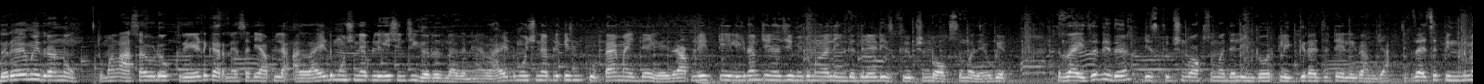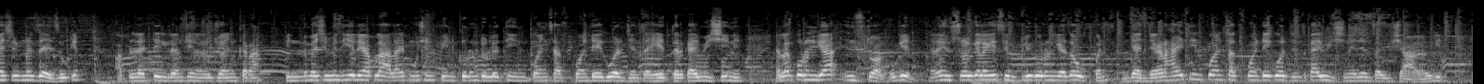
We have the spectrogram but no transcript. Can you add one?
तर मित्रांनो तुम्हाला असा व्हिडिओ क्रिएट करण्यासाठी आपल्या अलाइड मोशन ॲप्लिकेशनची गरज लागेल. आणि मोशन ॲप्लिकेशन कुठं आहे माहिती आहे का? तर आपली टेलिग्राम चॅनलची मी तुम्हाला लिंक दिली आहे डिस्क्रिप्शन बॉक्समध्ये ओके तर जायचं तिथं डिस्क्रिप्शन बॉक्समध्ये लिंकवर क्लिक करायचं टेलिग्रामच्या तिथं जायचं पिन मेसेजमध्ये जायचं ओके आपल्याला टेलिग्राम चॅनल जॉईन करा. पिन मेसेजमध्ये गेले आपला अलाईट मोशन पिन करून ठेवलं तीन पॉईंट सात पॉईंट एक वर्जनचा हे तर काही विषय नाही. याला करून घ्या इन्स्टॉल ओके याला इन्स्टॉल केला की सिम्पली करून घ्यायचा ओपन म्हणजे ज्यांच्याकडे आहे तीन पॉईंट सात पॉईंट एक वर्जनचा काही विषय नाही त्यांचा विषय आला ओके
